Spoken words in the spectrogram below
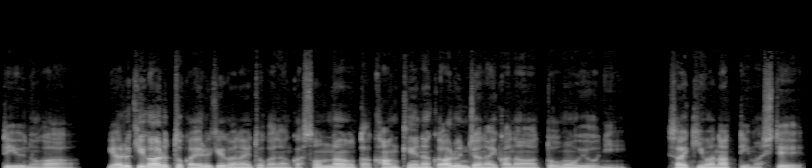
ていうのが、やる気があるとかやる気がないとかなんかそんなのとは関係なくあるんじゃないかなと思うように最近はなっていまして、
